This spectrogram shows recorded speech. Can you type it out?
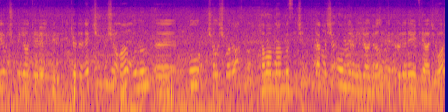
1,5 milyon TL'lik bir ilk ödenek çıkmış ama bunun e, bu çalışmanın tamamlanması için yaklaşık 11 milyon liralık bir ödeneğe ihtiyacı var.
